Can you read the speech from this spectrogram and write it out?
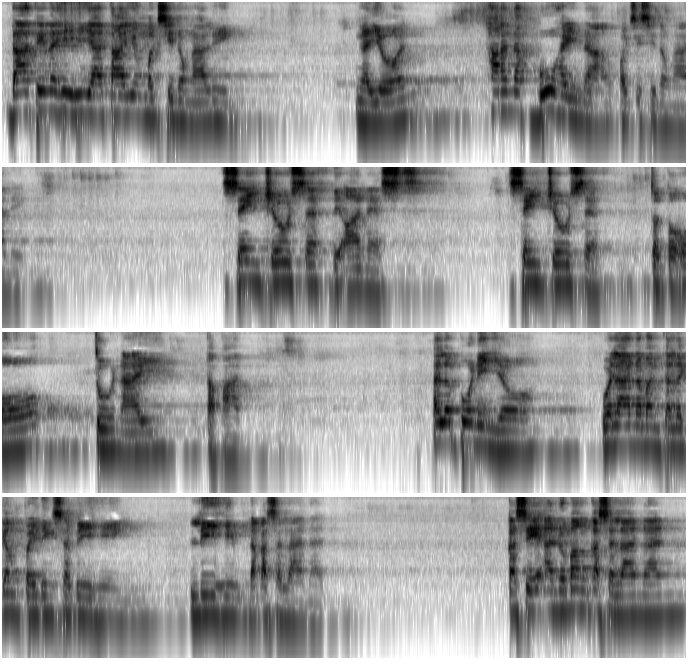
Dati nahihiya tayong magsinungaling. Ngayon, hanap buhay na ang pagsisinungaling. Saint Joseph the Honest. Saint Joseph, totoo, tunay, tapat. Alam po ninyo, wala naman talagang pwedeng sabihin lihim na kasalanan. Kasi anumang kasalanan,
